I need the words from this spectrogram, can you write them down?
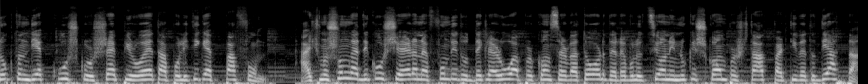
nuk të ndjek kush kur sheh pirueta politike pa fund. Aq më shumë nga dikush që herën e fundit u deklarua për konservator dhe revolucioni nuk i shkon për shtat partive të djathta.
